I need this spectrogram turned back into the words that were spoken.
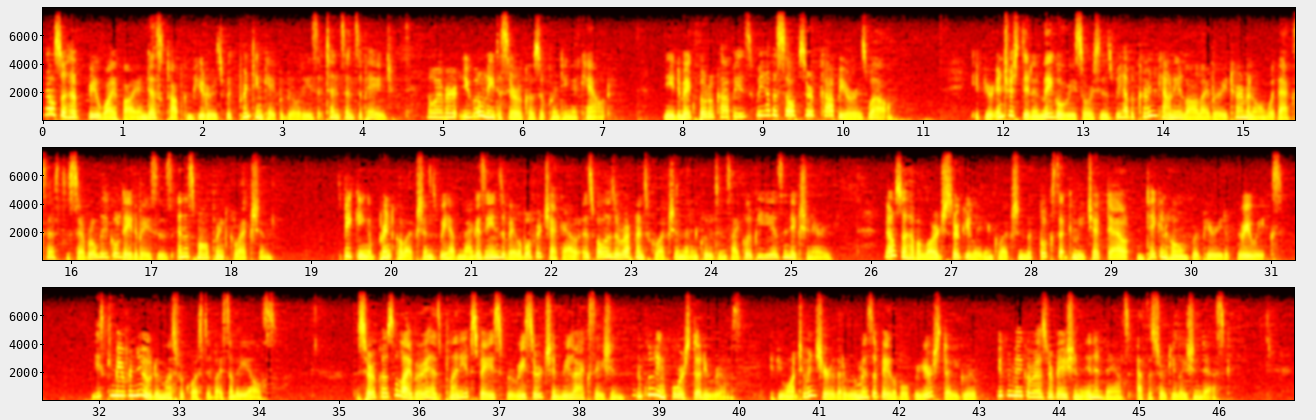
We also have free Wi-Fi and desktop computers with printing capabilities at 10 cents a page. However, you will need a Cerro Coso printing account. Need to make photocopies? We have a self-serve copier as well. If you're interested in legal resources, we have a Kern County Law Library terminal with access to several legal databases and a small print collection. Speaking of print collections, we have magazines available for checkout, as well as a reference collection that includes encyclopedias and dictionaries. We also have a large circulating collection with books that can be checked out and taken home for a period of three weeks. These can be renewed unless requested by somebody else. The Cerro Coso Library has plenty of space for research and relaxation, including four study rooms. If you want to ensure that a room is available for your study group, you can make a reservation in advance at the circulation desk.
